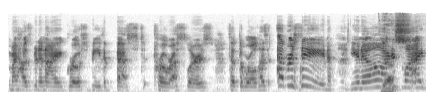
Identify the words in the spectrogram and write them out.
my husband and I grow to be the best pro wrestlers that the world has ever seen. You know, I just want. I,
